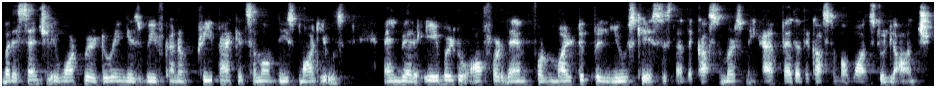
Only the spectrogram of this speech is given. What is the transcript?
But essentially, what we're doing is we've kind of prepackaged some of these modules and we are able to offer them for multiple use cases that the customers may have, whether the customer wants to launch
